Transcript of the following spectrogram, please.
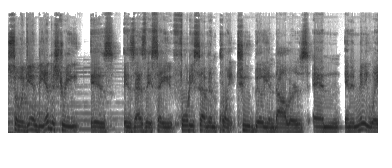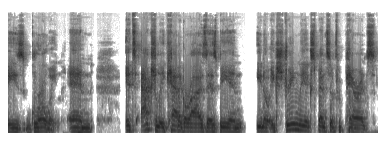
So again, the industry is is as they say 47.2 billion dollars and and in many ways growing. And it's actually categorized as being you know extremely expensive for parents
